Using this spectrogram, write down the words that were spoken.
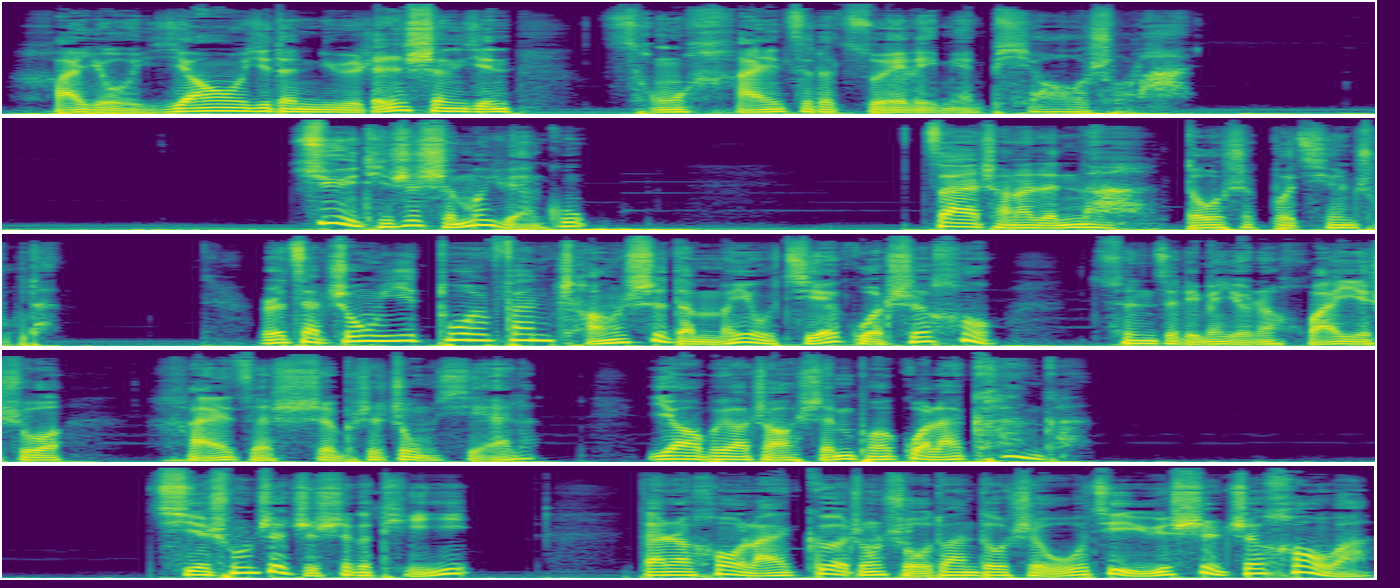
还有妖异的女人声音从孩子的嘴里面飘出来。具体是什么缘故，在场的人呢都是不清楚的。而在中医多番尝试的没有结果之后，村子里面有人怀疑说孩子是不是中邪了，要不要找神婆过来看看？起初这只是个提议。但是后来各种手段都是无济于事，之后啊，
